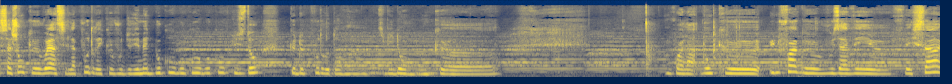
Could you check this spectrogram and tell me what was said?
Sachant que voilà c'est de la poudre et que vous devez mettre beaucoup beaucoup beaucoup plus d'eau que de poudre dans un petit bidon. Donc voilà, donc euh, une fois que vous avez euh, fait ça,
